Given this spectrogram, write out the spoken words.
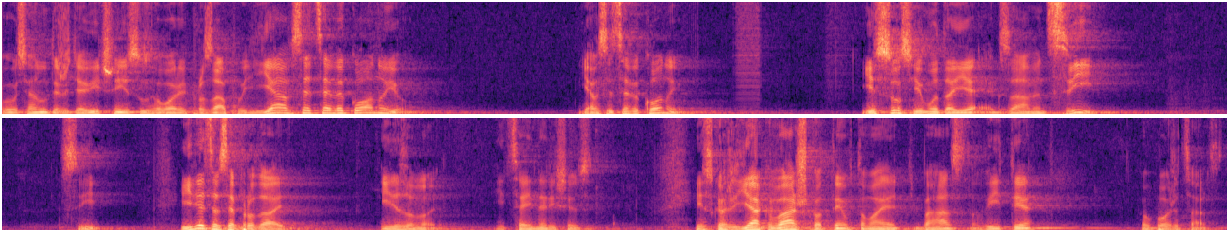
осягнути життя вічне, Ісус говорить про заповідь. Я все це виконую. Я все це виконую. Ісус йому дає екзамен свій. Свій. Іди це все продай. Іди за мною. І цей не рішився. І скаже, як важко тим, хто має багатство, війти в Боже Царство.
